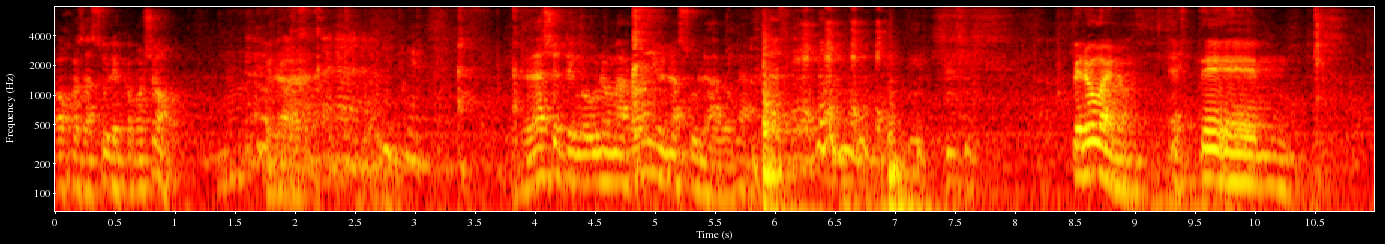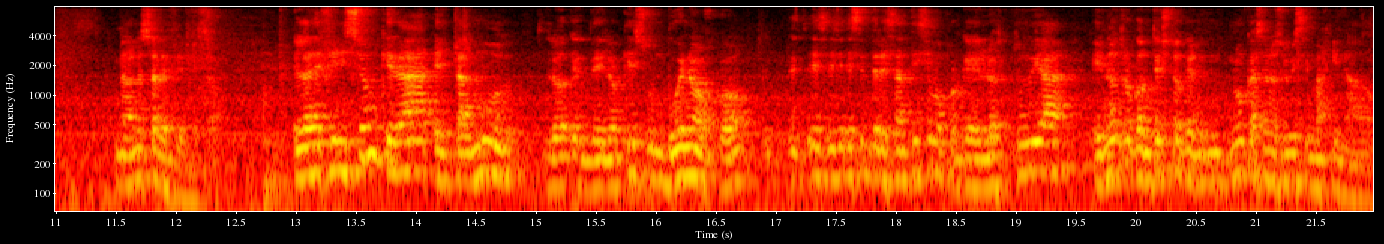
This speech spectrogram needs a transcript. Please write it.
ojos azules como yo. Pero, en verdad yo tengo uno marrón y uno azulado. Pero bueno, este, no, no se refiere a eso. La definición que da el Talmud de lo que es un buen ojo es, interesantísimo porque lo estudia en otro contexto que nunca se nos hubiese imaginado.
